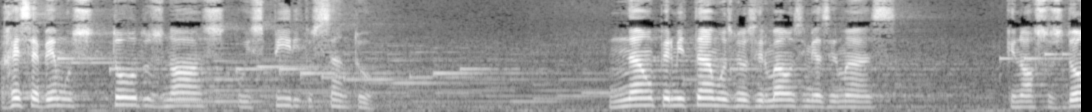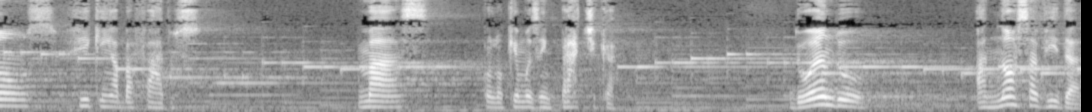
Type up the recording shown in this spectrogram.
Recebemos todos nós o Espírito Santo. Não permitamos, meus irmãos e minhas irmãs, que nossos dons fiquem abafados, mas coloquemos em prática, doando a nossa vida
